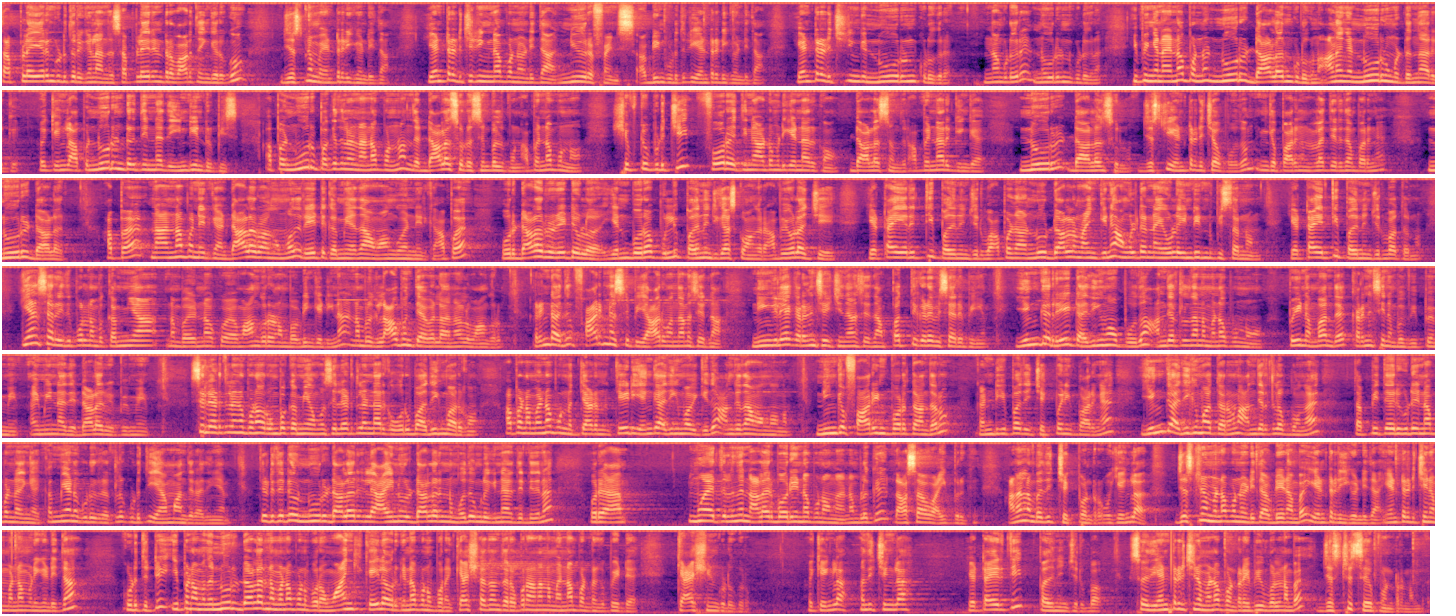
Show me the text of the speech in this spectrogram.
சப்ளையருன்னு கொடுத்துருக்கேன்ல அந்த சப்ளையருன்ற வார்த்தை இங்கே இருக்கும். ஜஸ்ட் நம்ம என்ட்ரு அடிக்க வேண்டியதான் என்ட்ரு அடிச்சுட்டு என்ன பண்ண வேண்டியதான் நியூ ரெஃபரன்ஸ் அப்படின்னு கொடுத்துட்டு என்ட்ரு அடிக்க வேண்டியதான் என்ட்ரு அடிச்சுட்டு இங்கே நூறுன்னு கொடுக்குறேன். நான் கொடுக்குறேன் நூறுன்னு கொடுக்குறேன். இப்போ இங்கே நான் என்ன பண்ணணும்? நூறு டாலர்னு கொடுக்கணும். ஆனால் இங்கே நூறு மட்டும்தான் இருக்குது ஓகேங்களா அப்போ நூறுன்றது என்னது? இந்தியன் ருபீஸ் அப்போ நூறு பக்கத்தில் நான் என்ன பண்ணணும்? அந்த டாலர்ஸோட சிம்பிள் பண்ணணும் அப்போ என்ன பண்ணணும் ஷிஃப்ட்டு பிடிச்சி ஃபோர் எத்தினா ஆட்டோமேட்டிக்காக என்ன இருக்கும்? டாலர்ஸ் வந்துடும் அப்போ என்ன இருக்குது இங்கே? நூறு டாலர்னு சொல்லுவோம். ஜஸ்ட்டு என்ட்ரு அடித்தா போதும். இங்கே பாருங்கள் நல்லா தெரியுதான் பாருங்கள் நூறு டாலர். அப்போ நான் என்ன பண்ணியிருக்கேன் டாலர் வாங்கும் போது ரேட்டு கம்மியாக தான் வாங்குவேன்னு இருக்கேன். அப்போ ஒரு டாலர் ரேட் எவ்வளோ எண்பது ரூபா புள்ளி பதினஞ்சு காசுக்கு வாங்குறேன். அப்போ எவ்வளோ ஆச்சு? எட்டாயிரத்தி பதினஞ்சு ரூபா. அப்போ நான் நூறு டாலர் வாங்கிக்கினேன் அவங்கள்ட்ட நான் எவ்வளோ இண்டியன் ருபீஸ் தரணும்? எட்டாயிரத்தி பதினஞ்சு ரூபா தரணும். ஏன் சார் இது போல் நம்ம கம்மியாக நம்ம என்ன வாங்குகிறோம் வாங்குறோம் நம்ம அப்படின்னு கேட்டிங்கன்னா நம்மளுக்கு லாபம் தேவையில்ல அதனால் வாங்குறோம். ரெண்டாவது ஃபாரினர்ஸ் இப்போ யார் வந்தாலும் சரி தான் நீங்களே கரன்சி வச்சுருந்தாலும் சரி தான் பத்து கடை விசாரிப்பீங்க எங்கே ரேட் அதிகமாக போதும் அந்த இடத்துல தான் நம்ம என்ன பண்ணுவோம்? போய் நம்ம அந்த கரன்சி நம்ம விற்போமே. ஐ மீன் அது டாலர் விற்போமே. சில இடத்துல என்ன பண்ணுவோம் ரொம்ப கம்மியாகும் சில இடத்துல என்ன இருக்கும்? ஒரு ரூபாய் அதிகமாக இருக்கும். அப்போ நம்ம என்ன பண்ணணும்? தேடணும். தேடி எங்கே அதிகமாக விற்கிதோ அங்கே தான் வாங்குவாங்க. நீங்கள் ஃபாரின் போகிறதா இருந்தாலும் கண்டிப்பாக அதை செக் பண்ணி பாருங்கள் எங்கே அதிகமாக தரணும் அந்த இடத்துல போங்க. தப்பி தேடி கூட என்ன பண்ணாதீங்க. கம்மியான கொடுக்குற இடத்துல கொடுத்து ஏமாந்துடாதீங்க திட்டத்தட்ட ஒரு நூறு டாலர் இல்லை ஐநூறு டாலர்னும் போது உங்களுக்கு என்ன திட்டுதுன்னா ஒரு மூவாயிரத்துலேருந்து நாலாயிரம் வரையும் என்ன பண்ணுவாங்க? நம்மளுக்கு லாஸ் ஆக வாய்ப்பு இருக்குது ஆனால் நம்ம இது செக் பண்ணுறோம் ஓகேங்களா? ஜஸ்ட் நம்ம என்ன பண்ண வேண்டியது? அப்படியே நம்ம என்ட்ரு அடிக்க வேண்டியதான் என்ட்ரு அடித்து நம்ம என்ன பண்ணிக்க வேண்டியதான் கொடுத்துட்டு இப்போ நம்ம அந்த நூறு டாலர் நம்ம என்ன பண்ண போகிறோம் வாங்கி கையில் அவருக்கு என்ன பண்ண போகிறோம் கேஷாக தான் தரப்போகிறோம் ஆனால் நம்ம என்ன பண்ணுறோங்க போயிட்டு கேஷின்னு கொடுக்குறோம். ஓகேங்களா? வந்துச்சுங்களா? எட்டாயிரத்தி பதினஞ்சு ரூபா ஸோ இது என்ட்ரு அடித்து நம்ம என்ன பண்ணுறோம் இப்பயும் போல் நம்ம ஜஸ்ட்டு சேவ் பண்ணுறோம் நம்ம.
